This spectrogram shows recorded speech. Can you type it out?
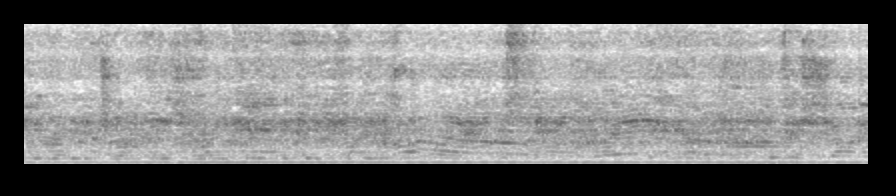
to be ready to drop his right hand. He Could fight. Oh, Right there was a shot.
